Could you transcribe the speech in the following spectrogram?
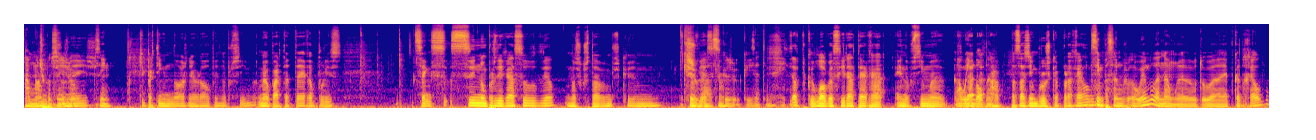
há muitos há pontos jogo. Sim. Aqui pertinho de nós, na Europa, ainda por cima, a maior parte da terra, por isso, sem, se, se não prejudicar a saúde dele, nós gostávamos que que jogasse, que, que, exatamente. Exato, porque logo a seguir à terra, ainda por cima, a Wimbledon. A, a passagem brusca para a relva. Sim, passarmos a Wimbledon, não, a, a, época de relva.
